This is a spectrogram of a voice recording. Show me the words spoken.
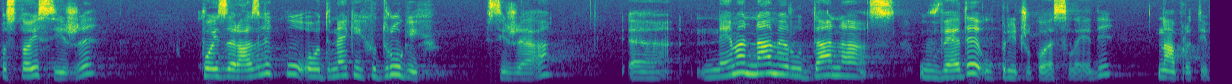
postoji siže koji za razliku od nekih drugih sižea e, nema nameru da nas uvede u priču koja sledi, naprotiv.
